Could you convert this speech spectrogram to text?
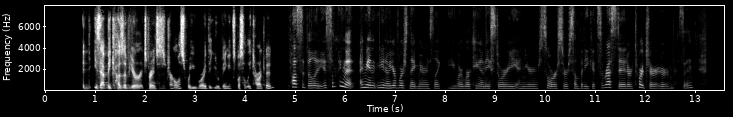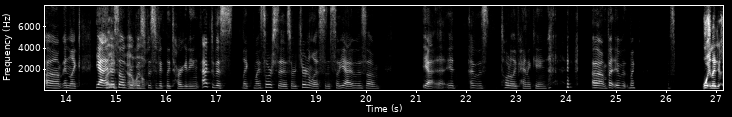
Is that because of your experience as a journalist? Were you worried that you were being explicitly targeted? Possibility. It's something that I mean, you know, your worst nightmare is like you are working on a story and your source or somebody gets arrested or tortured or imprisoned. Um, and like, yeah, Right. NSO group was wow. specifically targeting activists like my sources or journalists, and so yeah, it was um, yeah, it I was totally panicking. um, but it was my Well, and I,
